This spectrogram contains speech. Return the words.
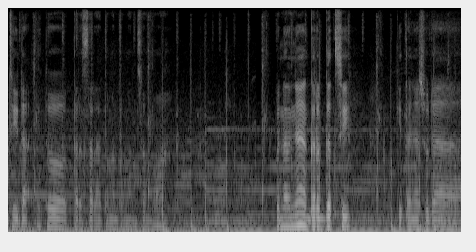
tidak itu terserah teman-teman semua. Benarnya greget sih. Kitanya sudah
